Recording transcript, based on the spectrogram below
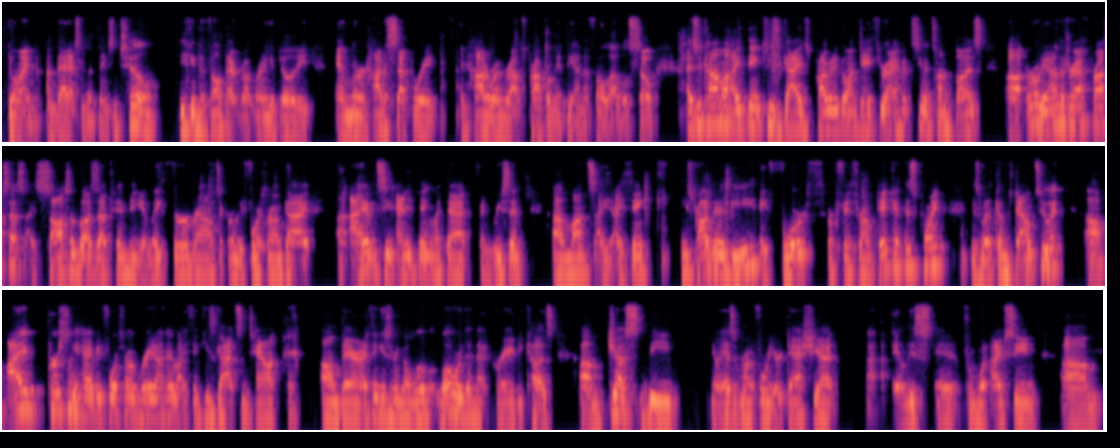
going on that aspect of things until he can develop that route running ability and learn how to separate and how to run routes properly at the NFL level. So Ezukanma, I think he's a guy who's probably going to go on day three. I haven't seen a ton of buzz uh, early on in the draft process, I saw some buzz of him being a late third round to early fourth round guy. Uh, I haven't seen anything like that in recent uh, months. I, I, think he's probably going to be a fourth or fifth round pick at this point, is what it comes down to it. Um, I personally have a fourth round grade on him. I think he's got some talent um, there, and I think he's going to go a little bit lower than that grade because um, just the, you know, he hasn't run a four year dash yet, uh, at least uh, from what I've seen. Um,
